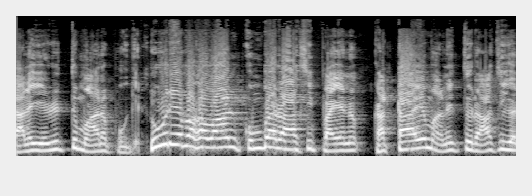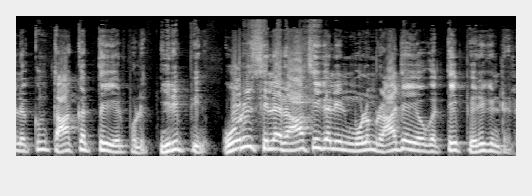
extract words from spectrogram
தலையெழுத்து மாறப்போகிறது சூரிய பகவான் கும்ப ராசி பயணம் கட்டாயம் அனைத்து ராசிகளுக்கும் தாக்கத்தை ஏற்படுத்தும். இருப்பினும் ஒரு சில ராசிகளின் மூலம் ராஜயோகத்தை பெறுகின்றன.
